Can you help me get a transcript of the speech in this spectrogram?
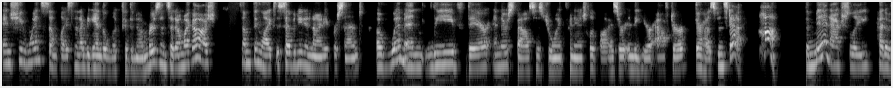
And she went someplace and then i began to look through the numbers and said oh my gosh something like 70 to 90% of women leave their and their spouse's joint financial advisor in the year after their husband's death. Huh. The men actually had a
